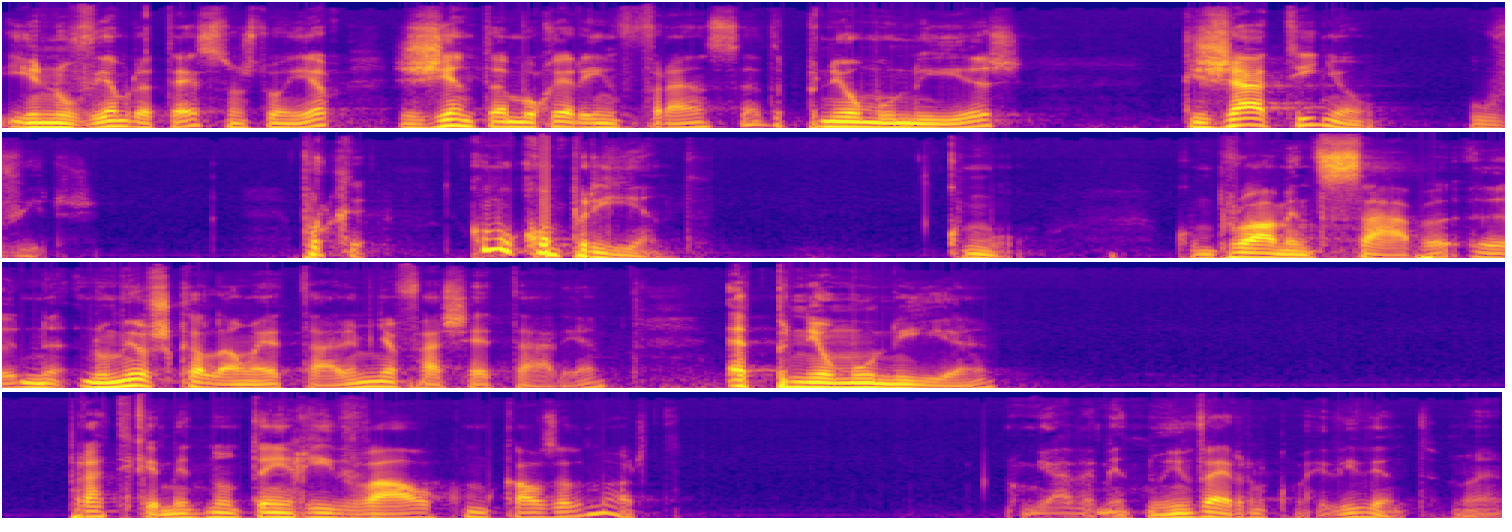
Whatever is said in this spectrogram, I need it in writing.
e em novembro até, se não estou em erro, gente a morrer em França de pneumonias que já tinham o vírus. Porque, como compreende, como, como provavelmente sabe, eh, no meu escalão etário, na minha faixa etária, a pneumonia praticamente não tem rival como causa de morte. Nomeadamente no inverno, como é evidente, não é?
